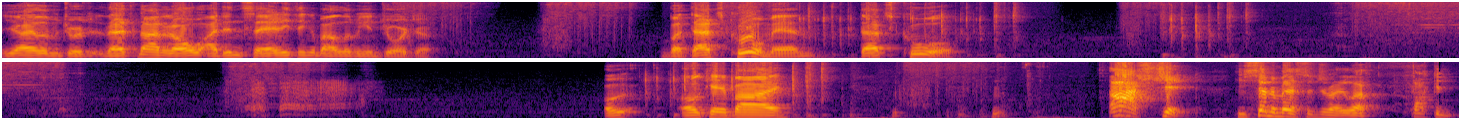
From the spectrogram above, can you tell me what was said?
Yeah, I live in Georgia. That's not at all. I didn't say anything about living in Georgia. But that's cool, man. That's cool. Oh, okay, bye. Ah, shit! He sent a message and I left. Fucking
